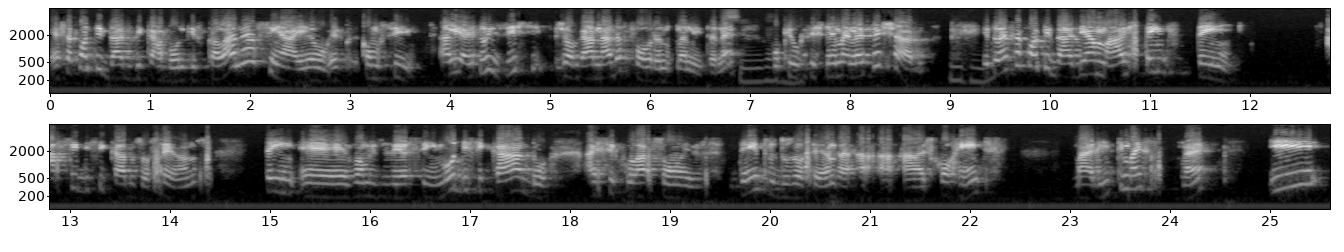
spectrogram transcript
essa quantidade de carbono que fica lá não é assim, ah, eu, é como se. Aliás, não existe jogar nada fora no planeta, né? Sim, Porque o sistema é fechado. Uhum. Então, essa quantidade a mais tem, tem acidificado os oceanos, tem, é, vamos dizer assim, modificado as circulações dentro dos oceanos, a, a, as correntes marítimas, né? E,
